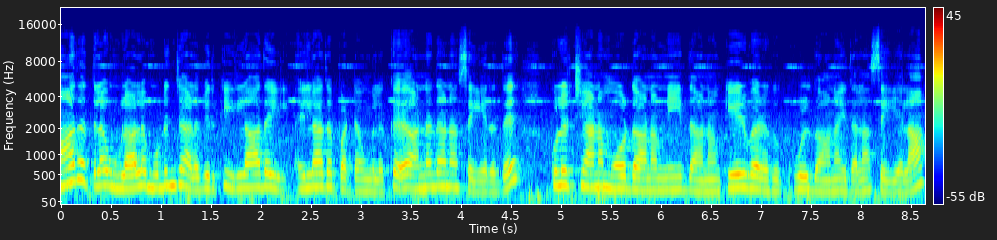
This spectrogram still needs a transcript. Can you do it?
மாதத்தில் உங்களால் முடிஞ்ச அளவிற்கு இல்லாத இல்லாதப்பட்டவங்களுக்கு அன்னதானம் செய்கிறது குளிர்ச்சியான மோர் தானம் நீர் தானம் கேழ்வரகு கூழ் தானம் இதெல்லாம் செய்யலாம்.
